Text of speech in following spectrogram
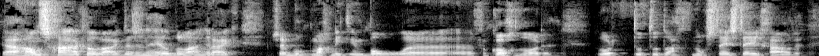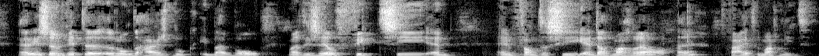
Ja, Hans Schakelwaak, dat is een heel belangrijk. Zijn boek mag niet in bol uh, verkocht worden. Wordt tot de dag nog steeds tegengehouden. Er is een witte ronde huisboek bij Bol, maar het is heel fictie en, en fantasie en dat mag wel. Hè? Feiten mag niet.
